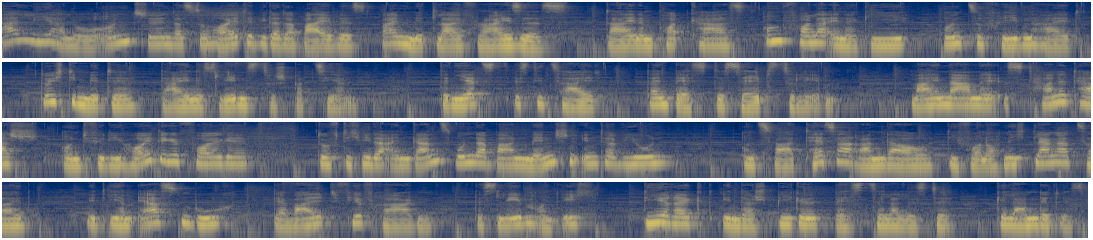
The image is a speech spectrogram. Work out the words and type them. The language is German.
Hallo und schön, dass du heute wieder dabei bist bei Midlife Rises, deinem Podcast, um voller Energie und Zufriedenheit durch die Mitte deines Lebens zu spazieren. Denn jetzt ist die Zeit, dein bestes Selbst zu leben. Mein Name ist Hanne Tasch und für die heutige Folge durfte ich wieder einen ganz wunderbaren Menschen interviewen, und zwar Tessa Randau, die vor noch nicht langer Zeit mit ihrem ersten Buch Der Wald vier Fragen, das Leben und ich direkt in der Spiegel Bestsellerliste gelandet ist.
